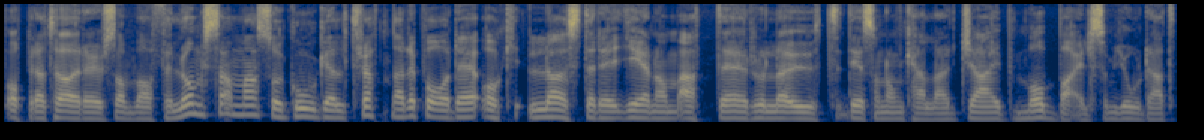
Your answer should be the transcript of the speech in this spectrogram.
operatörer som var för långsamma så Google tröttnade på det och löste det genom att eh, rulla ut det som de kallar Jibe Mobile som gjorde att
